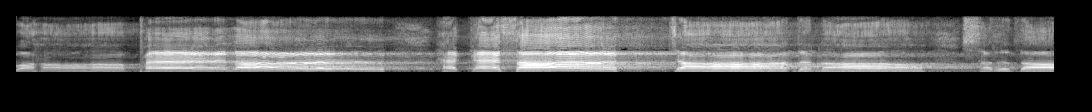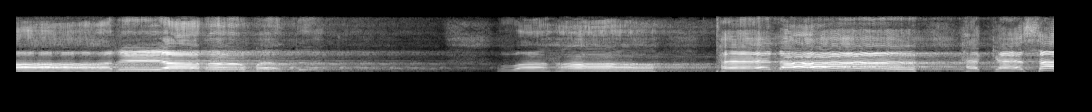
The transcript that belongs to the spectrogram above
وہاں پھیلا ہے کیسا چاندنا سردار احمد۔ کیسا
